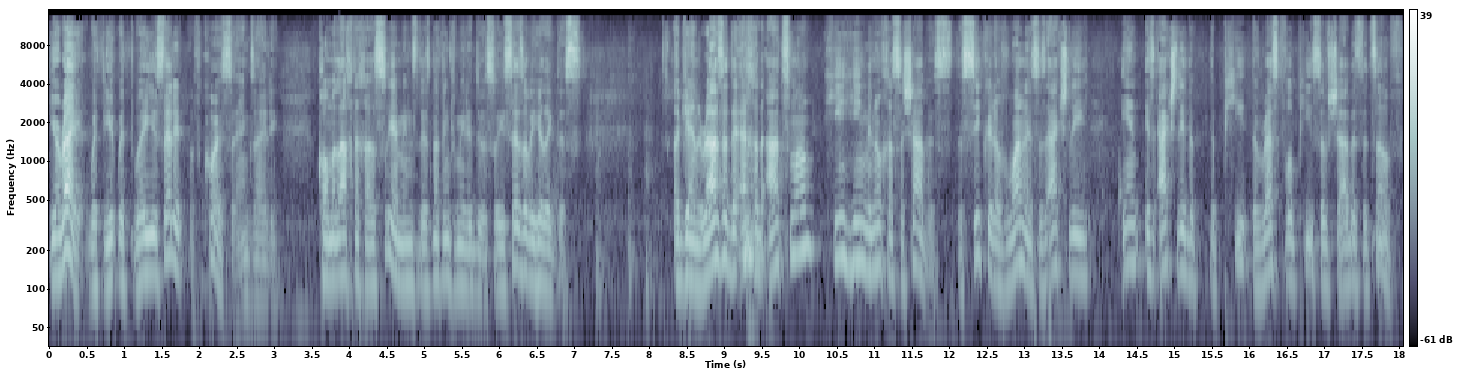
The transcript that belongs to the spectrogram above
you're right with you with where you said it. Of course, anxiety. Kol chasuya means there's nothing for me to do. So he says over here like this. Again, Raza de Echad Atzma, he he menuchas Shabbos. The secret of oneness is actually in is actually the the pe- the restful peace of Shabbos itself.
